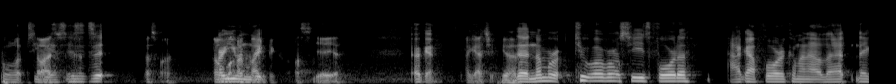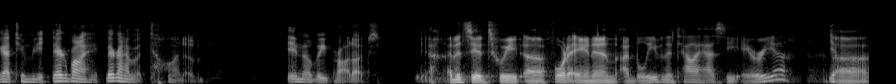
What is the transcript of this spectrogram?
pull up Oh, cbs see is it That's fine. are I'm, you I'm in, like- across. Yeah, yeah. okay I got you. Go. The number two overall seeds, Florida. I got Florida coming out of that. They got too many. They're gonna they're gonna have a ton of MLB products. Yeah, I did see a tweet. Uh, Florida A&M, I believe in the Tallahassee area. Yep. Uh,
